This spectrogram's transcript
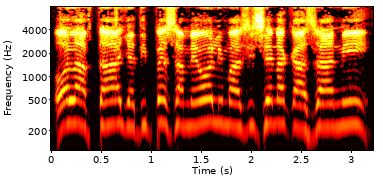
Όλα αυτά γιατί πέσαμε όλοι μαζί σε ένα καζάνι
